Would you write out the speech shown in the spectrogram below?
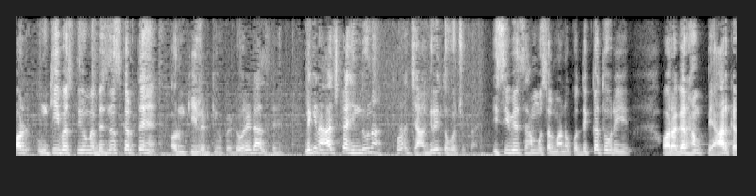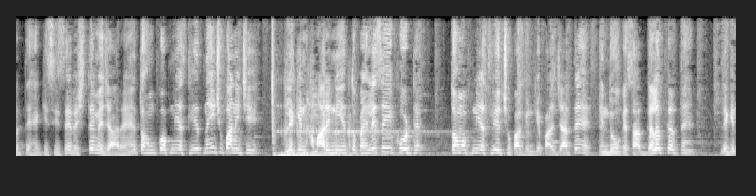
और उनकी बस्तियों में बिज़नेस करते हैं और उनकी लड़कियों पर डोरे डालते हैं। लेकिन आज का हिंदू ना थोड़ा जागृत हो चुका है। इसी वजह से हम मुसलमानों को दिक्कत हो रही है। और अगर हम प्यार करते हैं किसी से, रिश्ते में जा रहे हैं तो हमको अपनी असलियत नहीं छुपानी चाहिए। लेकिन हमारी नीयत तो पहले से ही खोट है। तो हम अपनी असलियत छुपा के उनके पास जाते हैं, हिंदुओं के साथ गलत करते हैं। लेकिन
